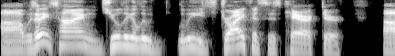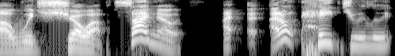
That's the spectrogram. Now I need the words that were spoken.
uh, was any time Julia Louise Dreyfus's character uh, would show up. Side note: I I, I don't hate Julie Louis,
